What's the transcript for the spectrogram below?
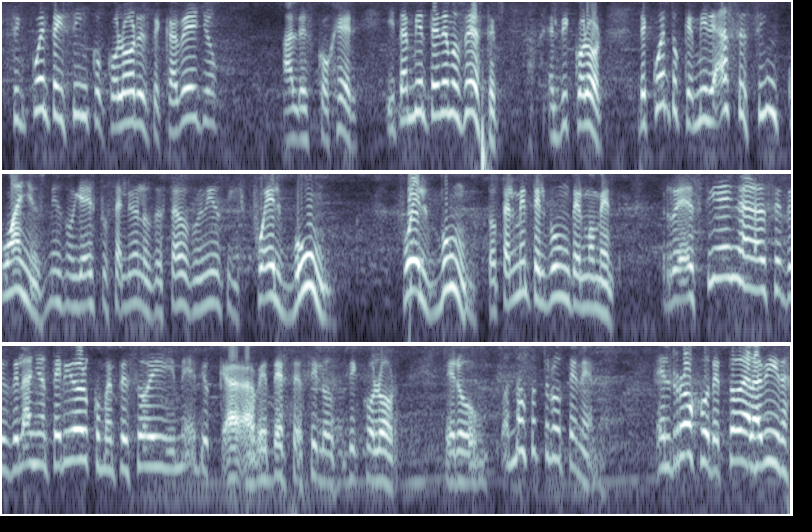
55 colores de cabello al escoger. Y también tenemos este, el bicolor. Le cuento que, mire, hace cinco años mismo ya esto salió en los Estados Unidos y fue el boom, fue el boom, totalmente el boom del momento. Recién hace, desde el año anterior, como empezó y medio a venderse así los bicolor, pero pues, nosotros lo tenemos. El rojo de toda la vida,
